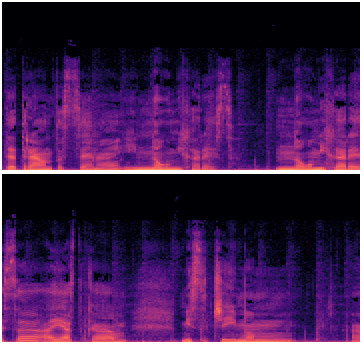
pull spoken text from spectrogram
театралната сцена и много ми хареса. Много ми хареса, а и аз така мисля, че имам а,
